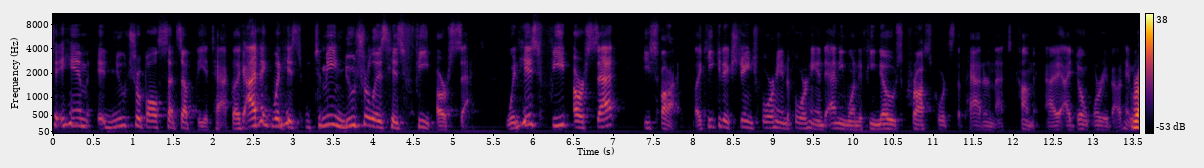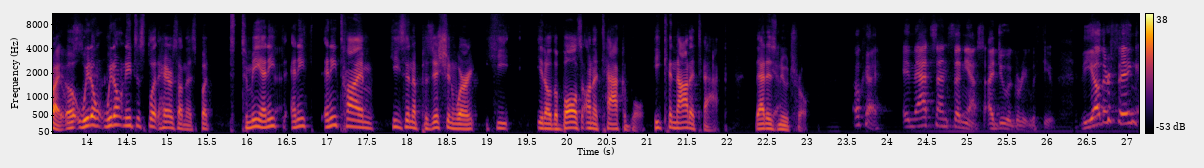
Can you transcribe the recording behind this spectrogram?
to him neutral ball sets up the attack. Like i think when his to me neutral is his feet are set. When his feet are set he's fine like he could exchange forehand to forehand to anyone if he knows cross court's the pattern that's coming. I, I don't worry about him. right. Uh, we don't we don't need to split hairs on this, but t- to me, any Okay. any anytime he's in a position where he, you know, the ball's unattackable, he cannot attack. That is Yeah. neutral. Okay. in that sense, then yes, I do agree with you. The other thing,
